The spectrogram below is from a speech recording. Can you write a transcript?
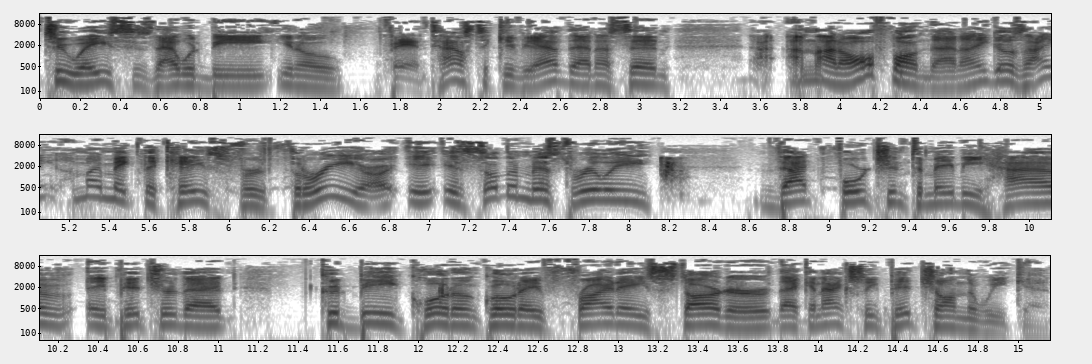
two aces. That would be, you know, fantastic if you have that. And I said, I'm not off on that. And he goes, I, I might make the case for three. Or is Southern Miss really that fortunate to maybe have a pitcher that could be quote unquote a Friday starter that can actually pitch on the weekend?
